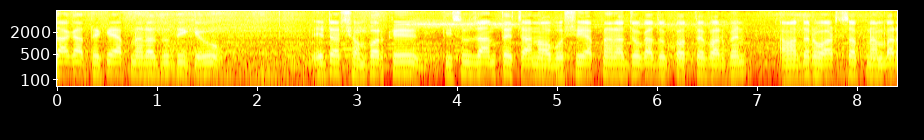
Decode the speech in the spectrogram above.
জায়গা থেকে আপনারা যদি কেউ এটার সম্পর্কে কিছু জানতে চান, অবশ্যই আপনারা যোগাযোগ করতে পারবেন। আমাদের হোয়াটসঅ্যাপ নাম্বার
